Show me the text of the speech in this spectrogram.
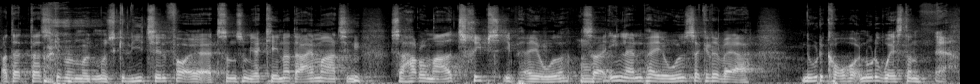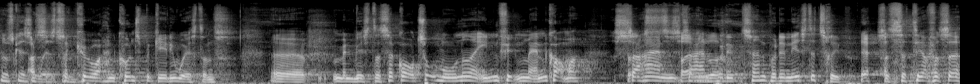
Og der, der skal man må, måske lige tilføje, at sådan som jeg kender dig, Martin, så har du meget trips i perioder. Mm-hmm. Så en eller anden periode, så kan det være, nu er det, cowboy, nu er det western. Ja, nu skal jeg se Og så, så western. køber han kun spaghetti westerns. Øh, men hvis der så går to måneder inden filmen ankommer, så, Så- har han, så så, han videre. på det, så er han på det næste trip. Ja. Så, så derfor så,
